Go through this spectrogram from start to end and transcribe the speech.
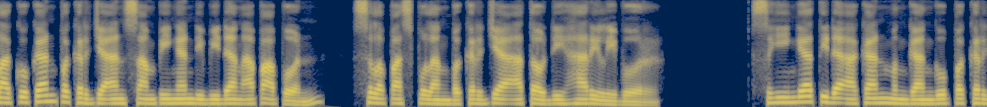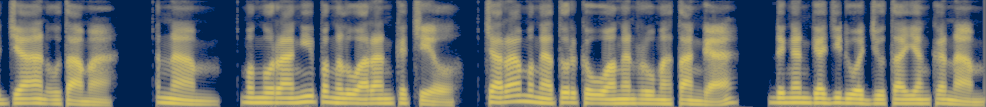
Lakukan pekerjaan sampingan di bidang apa pun, selepas pulang bekerja atau di hari libur. Sehingga tidak akan mengganggu pekerjaan utama. 6. Mengurangi pengeluaran kecil. Cara mengatur keuangan rumah tangga, dengan gaji 2 juta yang keenam,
